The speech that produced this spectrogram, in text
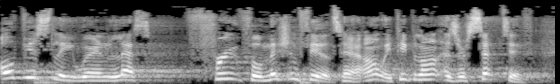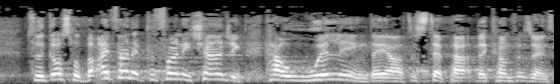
obviously, we're in less fruitful mission fields here, aren't we? People aren't as receptive to the gospel. But I found it profoundly challenging how willing they are to step out of their comfort zones,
